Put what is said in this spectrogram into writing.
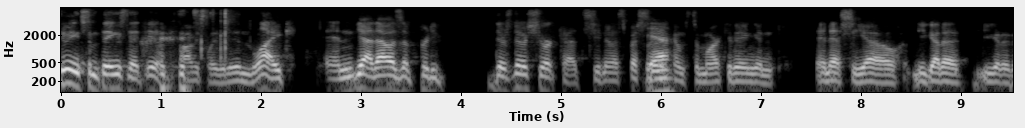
doing some things that you know obviously they didn't like. And yeah that was a pretty there's no shortcuts you know especially when it comes to marketing and and seo you gotta you gotta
